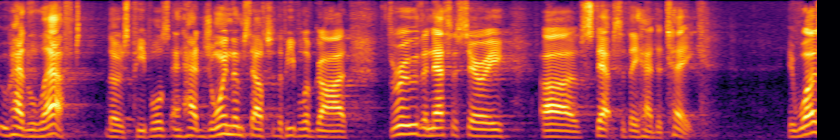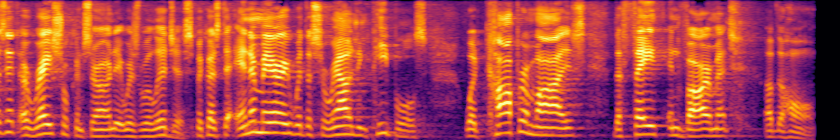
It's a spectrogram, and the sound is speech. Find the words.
who had left those peoples and had joined themselves to the people of God through the necessary uh, steps that they had to take. It wasn't a racial concern, it was religious. Because to intermarry with the surrounding peoples would compromise the faith environment of the home.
